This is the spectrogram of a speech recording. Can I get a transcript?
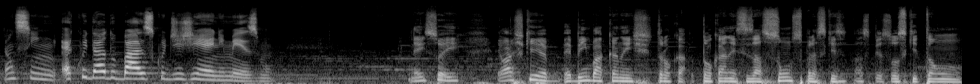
Então, assim, é cuidado básico de higiene mesmo. É isso aí. Eu acho que é, é bem bacana a gente trocar, tocar nesses assuntos para que as pessoas que estão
